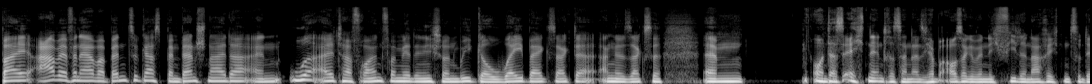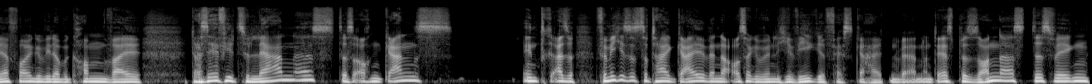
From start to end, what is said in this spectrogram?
Bei AWFNR war Ben zu Gast, Ben Bernschneider, ein uralter Freund von mir, den ich schon We Go Way Back, sagt der Angelsachse. Ähm, und das ist echt eine interessante. Also ich habe außergewöhnlich viele Nachrichten zu der Folge wieder bekommen, weil da sehr viel zu lernen ist. Das auch ein ganz also für mich ist es total geil, wenn da außergewöhnliche Wege festgehalten werden. Und der ist besonders deswegen,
